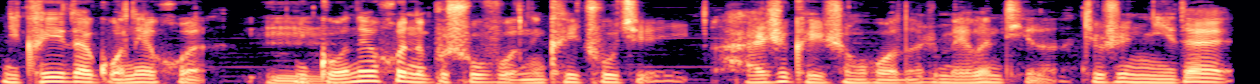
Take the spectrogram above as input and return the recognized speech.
你可以在国内混。嗯，你国内混的不舒服，你可以出去，还是可以生活的，是没问题的。就是你在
